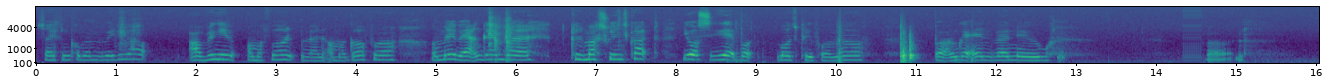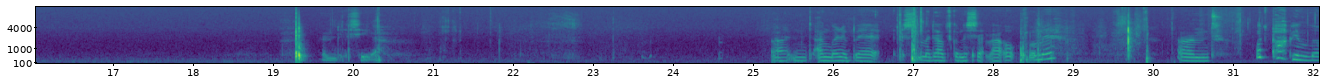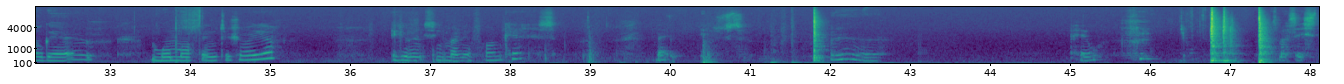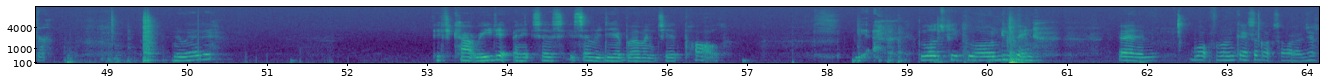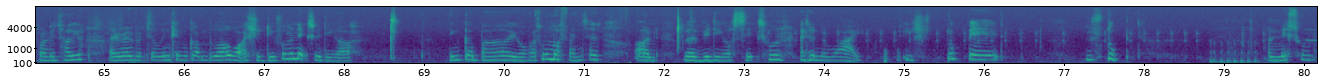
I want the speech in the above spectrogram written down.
so he can come on the video. I'll ring him on my phone and then on my GoPro, or maybe I'm getting the because my screen's cracked. You won't see it, but loads of people know. But I'm getting the new phone. And it's here. And I'm gonna be, my dad's gonna set that up for me. And what's popping Logan? One more thing to show you. If you haven't seen my new phone case, that is uh, pill. That's my sister. You ready? If you can't read it, and it says it's every day brother and Jake Paul. Yeah, loads of people are wondering um, what case I got, so I just wanted to tell you. I remember to link in the comment below what I should do for my next video. Think about it. That's what my friend said on the video six one. I don't know why. You stupid. You stupid. On this one.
